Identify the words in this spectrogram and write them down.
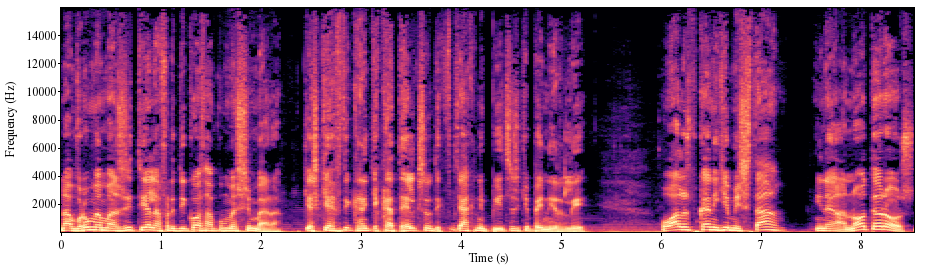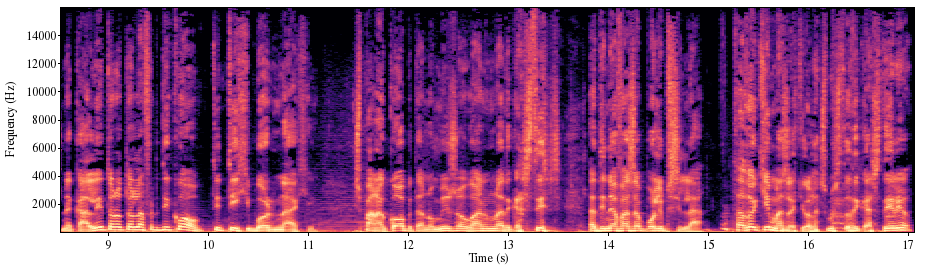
να βρούμε μαζί τι ελαφρυντικό θα πούμε σήμερα. Και σκέφτηκαν και κατέληξαν ότι φτιάχνει πίτσες και πενιρλί. Ο άλλος που κάνει γεμιστά είναι ανώτερος, είναι καλύτερο το ελαφρυντικό. Τι τύχη μπορεί να έχει. Σπανακόπιτα νομίζω, εγώ αν ήμουν δικαστής θα την έφαζα πολύ ψηλά. θα δοκίμαζα κιόλας μες στο δικαστήριο.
